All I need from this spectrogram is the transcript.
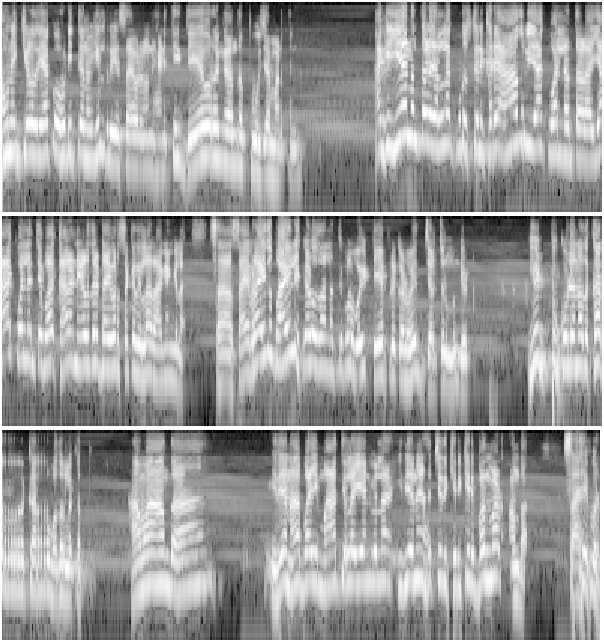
ಅವನಿಗೆ ಕೇಳಿದ್ರೆ ಯಾಕೋ ಹೊಡಿತೇನೋ? ಇಲ್ರಿ ಸಾಹೇಬ್ರ, ನನ್ನ ಹೆಂಡತಿ ದೇವರಂಗ ಅಂದ ಪೂಜೆ ಮಾಡ್ತೇನೆ. ಆಕೆ ಏನಂತಾಳೆ ಎಲ್ಲ ಕೂಡಿಸ್ತೀನಿ. ಖರೆ, ಆದ್ರೂ ಯಾಕೆ ಒಲ್ಲೆ ಅಂತಾಳೆ? ಯಾಕೆ ಒಲ್ಲೆ ಅಂತ ಬಾ? ಕಾರಣ ಹೇಳಿದ್ರೆ ಡೈವರ್ಸ್ ಹಾಕೋದಿಲ್ಲ ಆಗಂಗಿಲ್ಲ ಸಾಹೇಬ್ರ, ಇದು ಬಾಯಲ್ಲಿ ಹೇಳೋದಲ್ಲ ತಗೊಂಡು ಒಯ್ ಟೇಪ್ ರೆಕಾರ್ಡ್ ಒಯ್ದು ಜರ್ಜನ್ ಮುಂದೆ ಇಟ್ಟು. ಇಟ್ಟು ಕೂಡೇನ ಅದು ಕರ್ರ ಕರ್ರ ಒದರ್ಲಕತ್ತು. ಅವ ಅಂದ, ಇದೇನ ಬಾಯಿ ಮಾತಿಲ್ಲ, ಏನೂ ಇಲ್ಲ. ಇದೇನೇ ಹಚ್ಚಿದ ಕಿರಿಕಿರಿ ಬಂದ್ ಮಾಡ್ ಅಂದ. ಸಾಹೇಬ್ರ,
